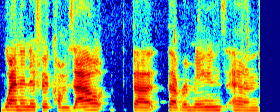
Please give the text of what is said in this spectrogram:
when and if it comes out, that that remains. And,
